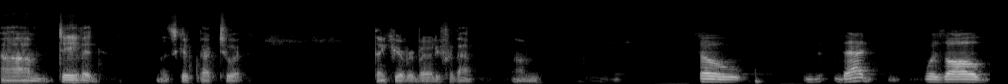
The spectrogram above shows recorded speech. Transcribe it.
um, David, let's get back to it. Thank you, everybody, for that. Um, So th- that was all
